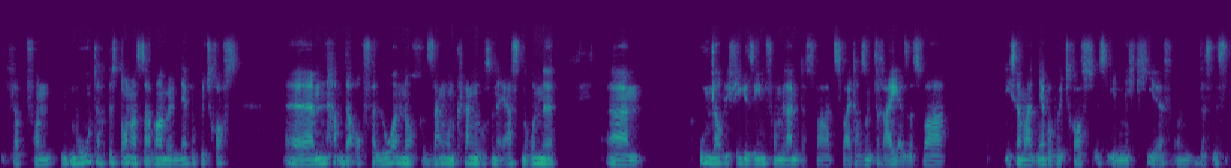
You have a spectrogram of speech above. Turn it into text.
ich glaube von Montag bis Donnerstag waren wir in Nepopetrovsk. ähm, haben da auch verloren, noch sang- und klanglos in der ersten Runde. Ähm, unglaublich viel gesehen vom Land. Das war 2003, also es war, ich sag mal, Dnepropetrovsk ist eben nicht Kiew und das ist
